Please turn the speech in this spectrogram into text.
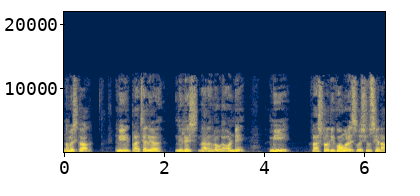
नमस्कार. मी प्राचार्य निलेश नारायणराव गावंडे. मी राष्ट्रवादी काँग्रेस व शिवसेना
